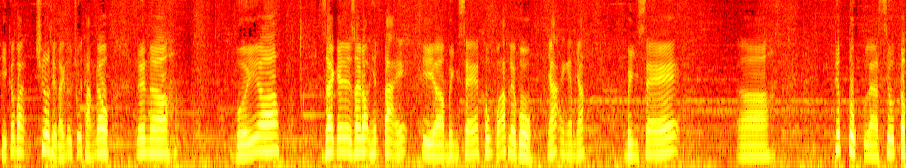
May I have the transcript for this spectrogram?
Thì các bạn chưa thể đánh được chuỗi thắng đâu. Nên uh, với uh, giai, cái giai đoạn hiện tại ấy, Thì uh, mình sẽ không có up level nhá anh em nhá. Mình sẽ uh, tiếp tục là siêu tập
